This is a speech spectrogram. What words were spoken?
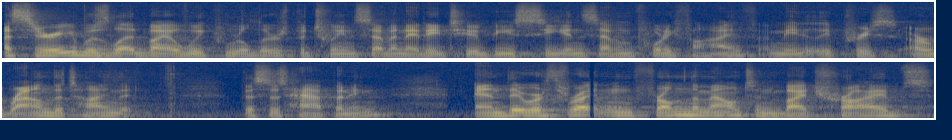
Assyria was led by weak rulers between 782 BC and 745, immediately pre- around the time that this is happening. And they were threatened from the mountain by tribes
